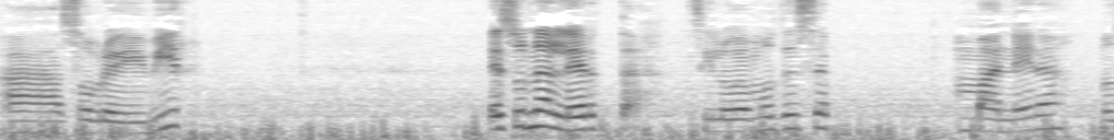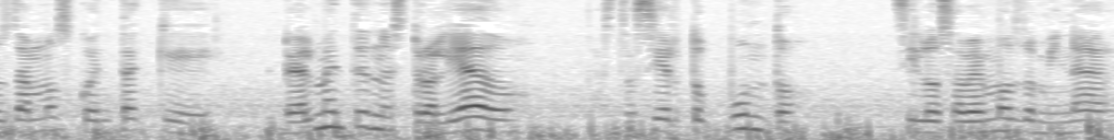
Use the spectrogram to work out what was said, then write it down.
a sobrevivir. Es una alerta, si lo vemos de esa manera nos damos cuenta que realmente es nuestro aliado hasta cierto punto, si lo sabemos dominar,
